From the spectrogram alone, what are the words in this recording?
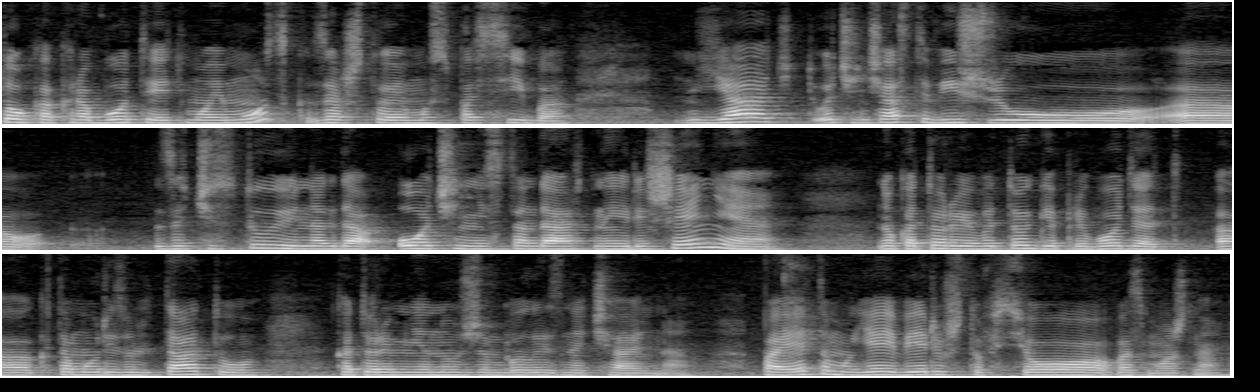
то, как работает мой мозг, за что ему спасибо. Я очень часто вижу э, зачастую иногда очень нестандартные решения, но которые в итоге приводят э, к тому результату, который мне нужен был изначально. Поэтому я и верю, что все возможно.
